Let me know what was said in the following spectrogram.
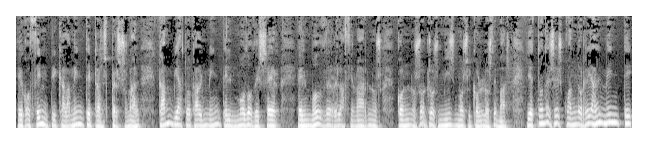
egocéntrica a la mente transpersonal, cambia totalmente el modo de ser, el modo de relacionarnos con nosotros mismos y con los demás. Y entonces es cuando realmente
